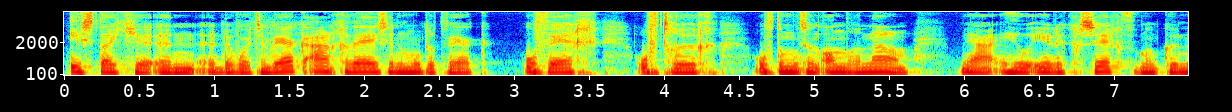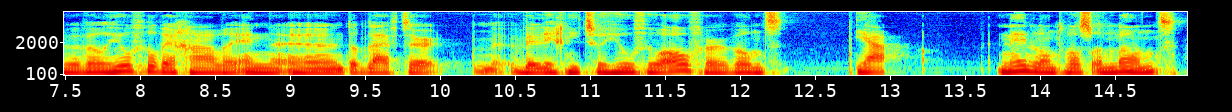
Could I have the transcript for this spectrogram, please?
is dat je een, er wordt een werk aangewezen en dan moet dat werk of weg of terug of er moet een andere naam. Maar ja, heel eerlijk gezegd, dan kunnen we wel heel veel weghalen en eh, dan blijft er wellicht niet zo heel veel over. Want ja, Nederland was een land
